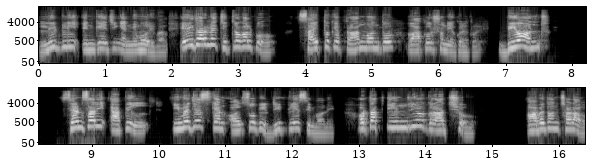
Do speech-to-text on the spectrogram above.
lively engaging and memorable এই ধরনের চিত্রকল্প সাহিত্যকে প্রাণবন্ত ও আকর্ষণীয় করে তোলে। Beyond sensory appeal images can also be deeply symbolic অর্থাৎ ইন্দ্রিয় গ্রাহ্য আবেদন ছাড়াও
